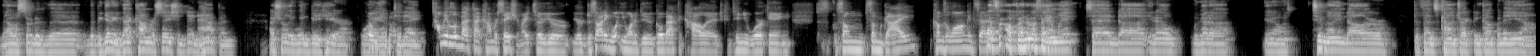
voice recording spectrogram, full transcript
that was sort of the the beginning. Of that conversation didn't happen i surely wouldn't be here where so, i am today. tell me a little about that conversation right? So you're you're deciding what you want to do go back to college continue working. Some some guy comes along and says yeah, a friend of a family said uh, you know we got a you know two million dollar defense contracting company uh,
